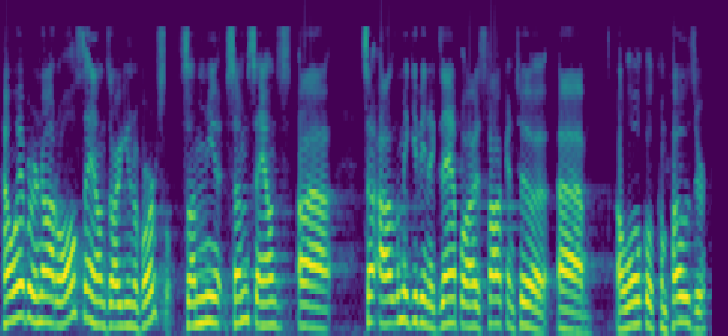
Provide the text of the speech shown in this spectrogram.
However, not all sounds are universal. Some some sounds. Uh, so uh, let me give you an example. I was talking to a, uh, a local composer,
